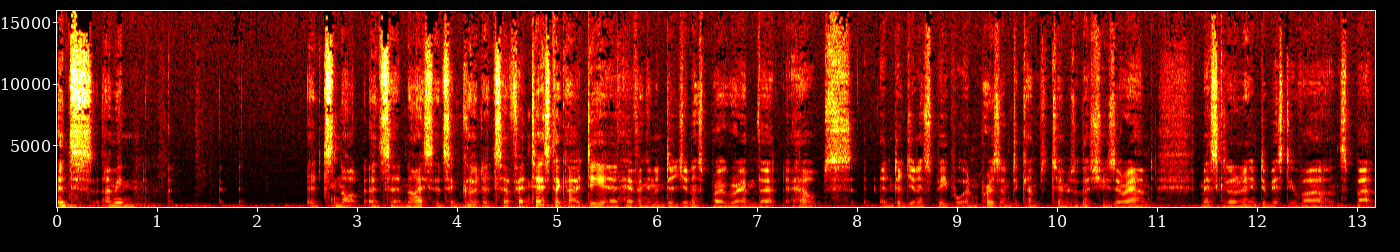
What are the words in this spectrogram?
It's. I mean, it's not. It's a nice. It's a good. It's a fantastic idea having an Indigenous program that helps Indigenous people in prison to come to terms with issues around masculinity and domestic violence. But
